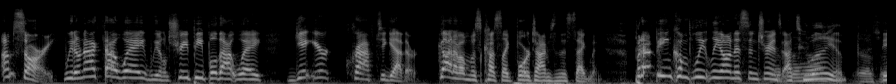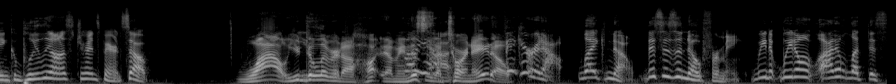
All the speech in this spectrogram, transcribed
I'm sorry. We don't act that way. We don't treat people that way. Get your crap together. God, I've almost cussed like four times in this segment. But I'm being completely honest and trans. That's who I am. Being completely honest and transparent. So Wow. You delivered a. I mean, Oh, this yeah. is a tornado. figure it out. Like, no, this is a no for me. We don't, we don't. I don't let this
